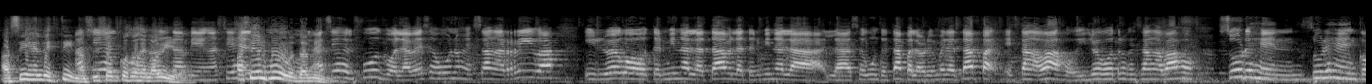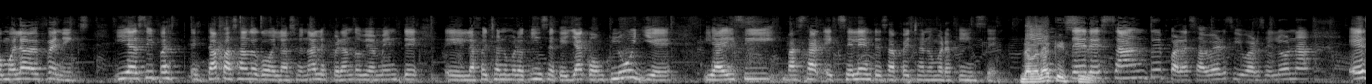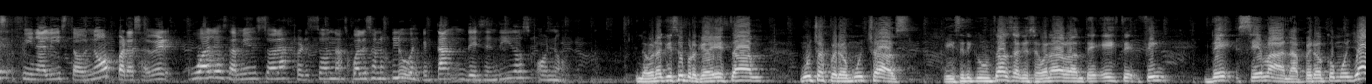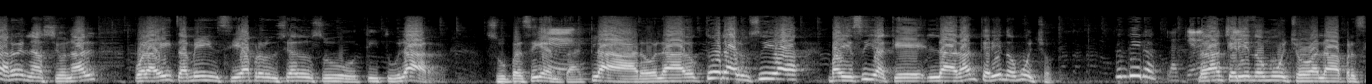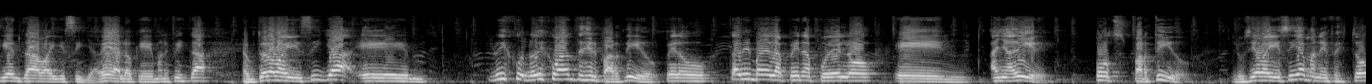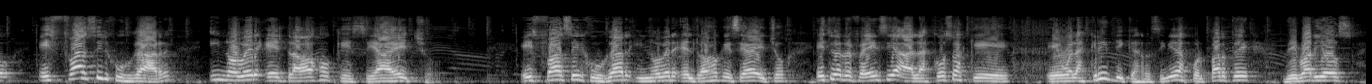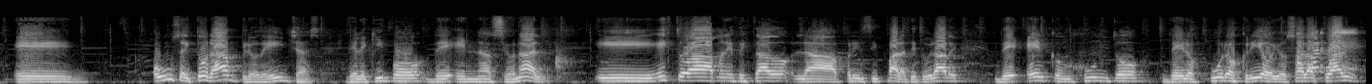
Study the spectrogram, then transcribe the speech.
Así es el destino, así, son cosas de la vida. También, así es, así el, fútbol, también. Así es el fútbol. A veces unos están arriba y luego termina la tabla, termina la, la, segunda etapa, la primera etapa, están abajo. Y luego otros que están abajo surgen, surgen como el ave fénix. Y así pues, está pasando con el Nacional, esperando obviamente eh, la fecha número 15 que ya concluye. Y ahí sí va a estar excelente esa fecha número 15. La verdad que sí. Interesante para saber si Barcelona es finalista o no, para saber cuáles también son las personas, cuáles son los clubes que están descendidos o no. La verdad que sí, porque ahí están muchas, pero muchas eh, circunstancias que se van a dar durante este fin de semana. Pero como ya ganó el Nacional, por ahí también se ha pronunciado su titular, su presidenta. Claro, la doctora Lucía Vallecilla, que la dan queriendo mucho. Mentira. La dan muchísimo. queriendo mucho a la presidenta Vallecilla. Vea lo que manifiesta la doctora Vallecilla. eh, lo, dijo, antes del partido, pero también vale la pena poderlo eh, añadir post partido. Lucía Vallecilla manifestó, es fácil juzgar y no ver el trabajo que se ha hecho. Es fácil juzgar y no ver el trabajo que se ha hecho. Esto en referencia a las cosas que, eh, o a las críticas recibidas por parte de varios, o un sector amplio de hinchas del equipo de El Nacional. Y esto ha manifestado la principal, la titular del conjunto de los puros criollos, a la Aparte- cual...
